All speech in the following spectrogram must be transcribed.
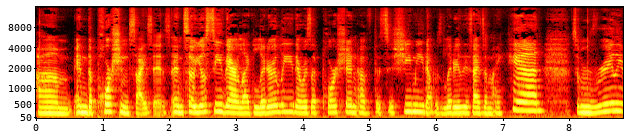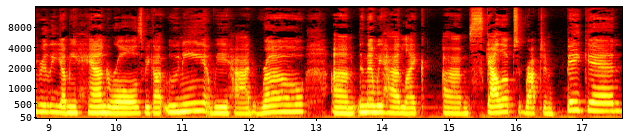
um, and the portion sizes. And so you'll see there, like literally, there was a portion of the sashimi that was literally the size of my hand. Some really, really yummy hand rolls. We got uni, we had roe, um, and then we had like um, scallops wrapped in bacon.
